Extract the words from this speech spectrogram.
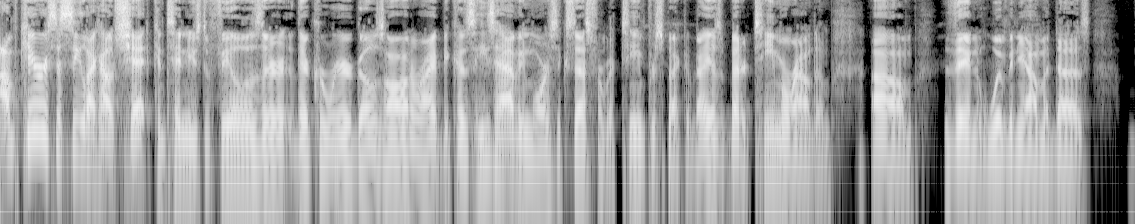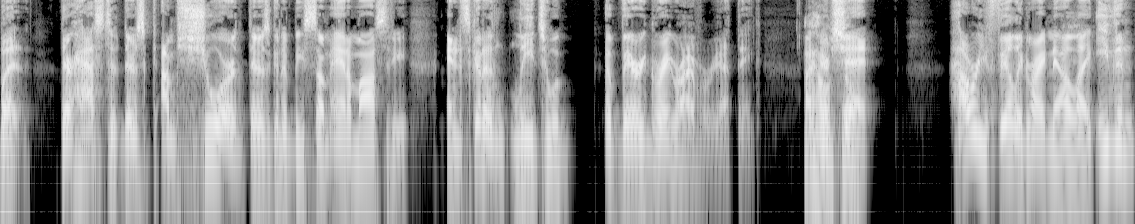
I'm curious to see like how Chet continues to feel as their their career goes on, right? Because he's having more success from a team perspective. Now he has a better team around him um, than Wembanyama does, but there has to there's I'm sure there's going to be some animosity, and it's going to lead to a, a very great rivalry. I think. I hope Chet. So. How are you feeling right now? Like even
